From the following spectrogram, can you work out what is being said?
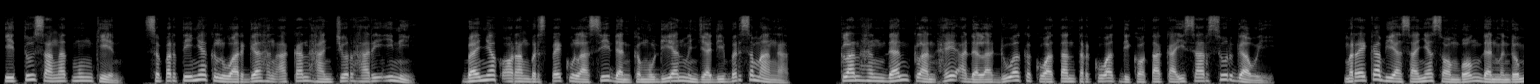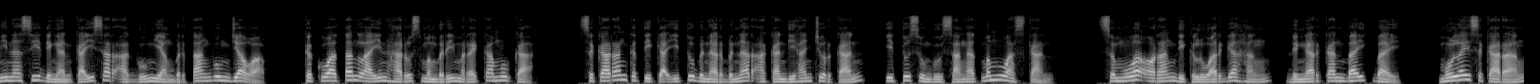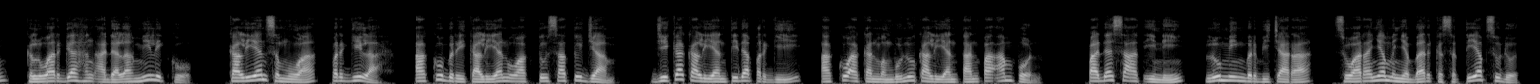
Itu sangat mungkin. Sepertinya keluarga Hang akan hancur hari ini. Banyak orang berspekulasi dan kemudian menjadi bersemangat. Klan Hang dan klan He adalah dua kekuatan terkuat di kota Kaisar Surgawi. Mereka biasanya sombong dan mendominasi dengan Kaisar Agung yang bertanggung jawab. Kekuatan lain harus memberi mereka muka. Sekarang ketika itu benar-benar akan dihancurkan, itu sungguh sangat memuaskan. Semua orang di keluarga Hang, dengarkan baik-baik. Mulai sekarang, keluarga Hang adalah milikku. Kalian semua, pergilah. Aku beri kalian waktu satu jam. Jika kalian tidak pergi, aku akan membunuh kalian tanpa ampun. Pada saat ini, Lu Ming berbicara, suaranya menyebar ke setiap sudut.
